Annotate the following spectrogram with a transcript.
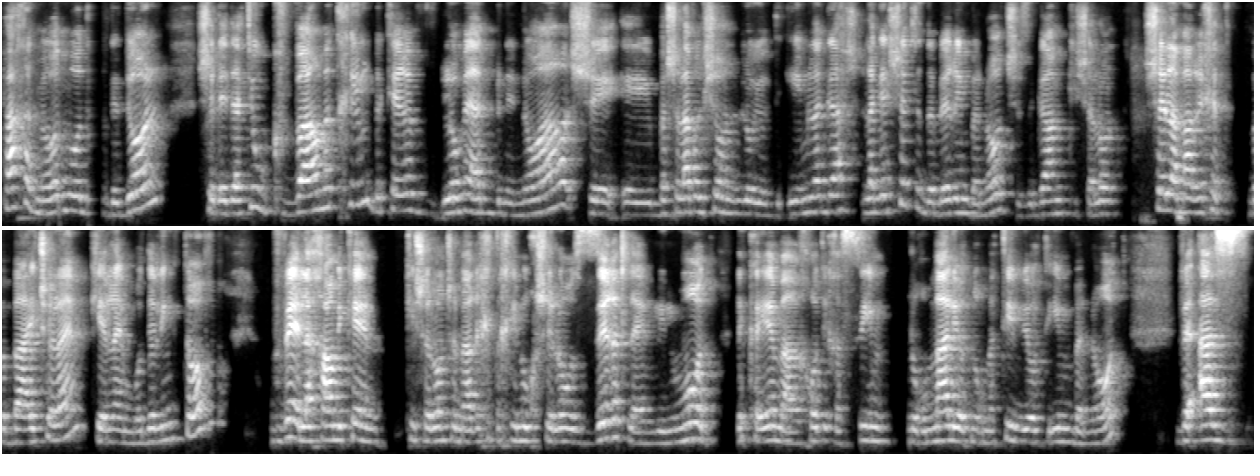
פחד מאוד מאוד גדול, שלדעתי הוא כבר מתחיל בקרב לא מעט בני נוער, שבשלב הראשון לא יודעים לגש, לגשת לדבר עם בנות, שזה גם כישלון של המערכת בבית שלהם, כי אין להם modeling טוב, ולאחר מכן כישלון של מערכת החינוך שלא עוזרת להם ללמוד לקיים מערכות יחסים נורמליות, נורמטיביות עם בנות, ואז,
